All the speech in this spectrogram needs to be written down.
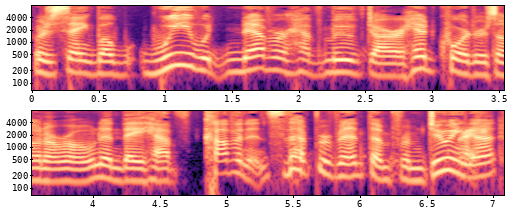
We're saying, well, we would never have moved our headquarters on our own, and they have covenants that prevent them from doing right. that.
